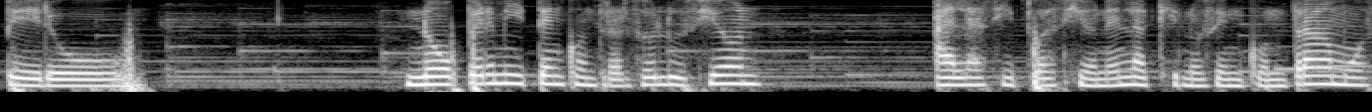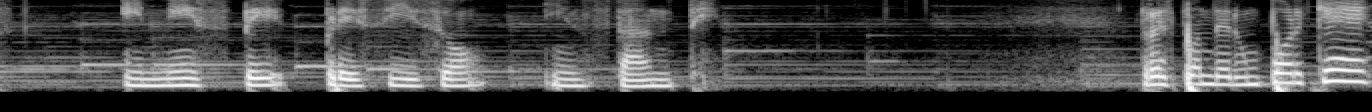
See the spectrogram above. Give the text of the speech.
Pero no permite encontrar solución a la situación en la que nos encontramos en este preciso instante. Responder un por qué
